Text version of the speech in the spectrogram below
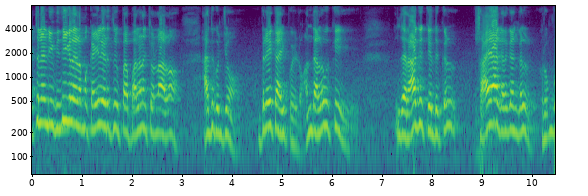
எத்தனை விதிகளை நம்ம கையில் எடுத்து இப்போ பலனை சொன்னாலும் அது கொஞ்சம் பிரேக் ஆகி போயிடும். அந்த அளவுக்கு இந்த ராகு கேதுக்கள் சாயா கிரகங்கள் ரொம்ப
